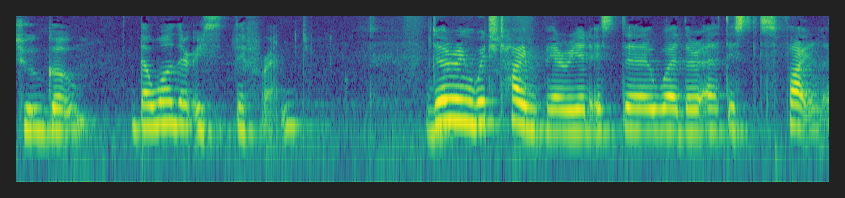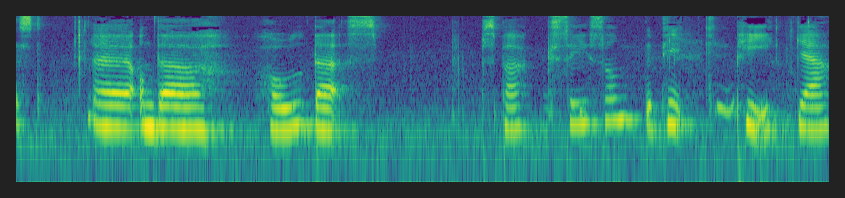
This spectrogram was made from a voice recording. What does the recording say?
to go. The weather is different. During which time period is the weather at its finest? Uh, on the whole, the spark season The peak. peak, yeah,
